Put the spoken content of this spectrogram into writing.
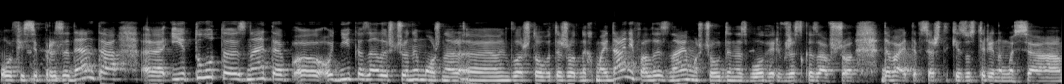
офісі президента. Е, і тут знаєте, е, одні казали, що не можна влаштовувати жодних майданів, але знаємо, що один із блогерів вже сказав що давайте все ж таки зустрінемося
